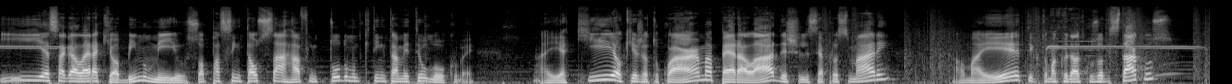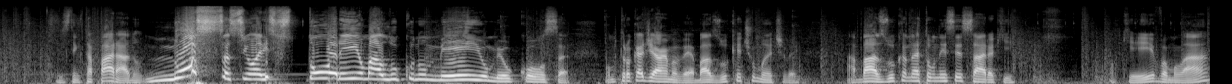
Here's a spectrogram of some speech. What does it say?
E essa galera aqui, ó, bem no meio. Só pra sentar o sarrafo em todo mundo que tentar meter o louco, velho. Aí aqui, ok, já tô com a arma. Pera lá, deixa eles se aproximarem. Calma aí, tem que tomar cuidado com os obstáculos. Eles têm que estar tá parados. Nossa senhora, estourei o maluco no meio, meu consa. Vamos trocar de arma, velho. A bazuca é too much, velho. A bazuca não é tão necessária aqui. Ok, vamos lá.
